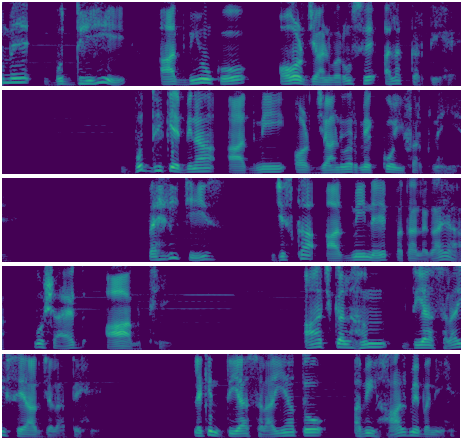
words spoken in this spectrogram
में बुद्धि ही आदमियों को और जानवरों से अलग करती है। बुद्धि के बिना आदमी और जानवर में कोई फ़र्क नहीं है। पहली चीज़ जिसका आदमी ने पता लगाया, वो शायद आग थी। आजकल हम दिया सलाई से आग जलाते हैं, लेकिन दिया सलाइयाँ तो अभी हाल में बनी हैं।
